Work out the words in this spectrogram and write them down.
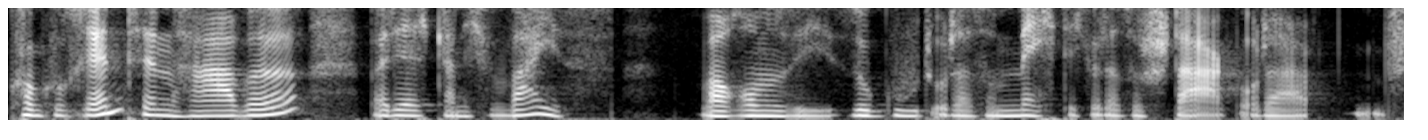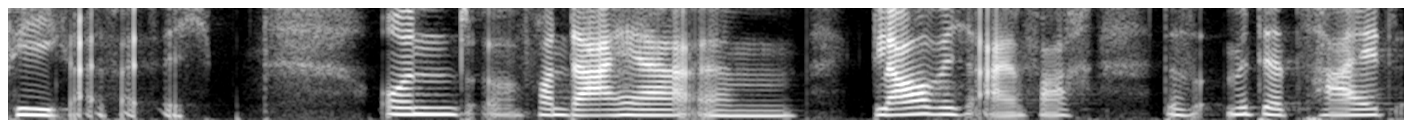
Konkurrentin habe, bei der ich gar nicht weiß, warum sie so gut oder so mächtig oder so stark oder fähiger ist als ich. Und äh, von daher ähm, glaube ich einfach, dass mit der Zeit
